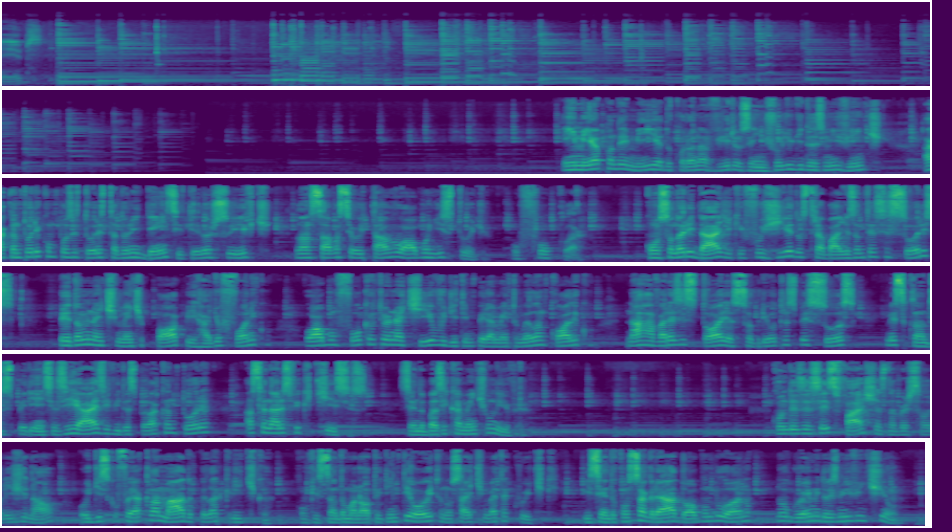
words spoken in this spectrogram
Bibs. Em meio à pandemia do coronavírus em julho de 2020, a cantora e compositora estadunidense Taylor Swift lançava seu oitavo álbum de estúdio, o Folklore. Com sonoridade que fugia dos trabalhos antecessores, predominantemente pop e radiofônico, o álbum folk alternativo de temperamento melancólico narra várias histórias sobre outras pessoas, mesclando experiências reais vividas pela cantora a cenários fictícios, sendo basicamente um livro. Com 16 faixas na versão original, o disco foi aclamado pela crítica, conquistando uma nota 88 no site Metacritic e sendo consagrado álbum do ano no Grammy 2021.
